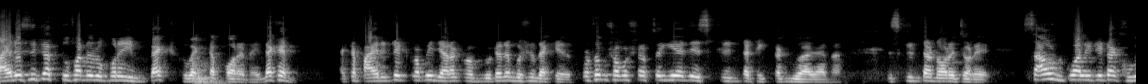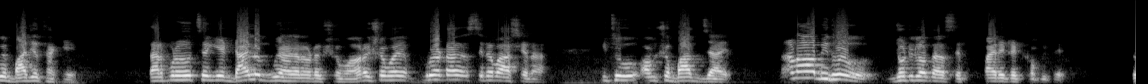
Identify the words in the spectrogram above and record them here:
পাইরেসিটা তুফানের উপরে ইম্প্যাক্ট খুব একটা পড়ে নাই। দেখেন, একটা পাইরেটেড কপি যারা কম্পিউটারে বসে দেখে, প্রথম সমস্যা হচ্ছে গিয়ে যে স্ক্রিনটা ঠিকঠাক বোঝা যায় না স্ক্রিনটা নড়ে চড়ে। সাউন্ড কোয়ালিটিটা খুবই বাজে থাকে। তারপরে হচ্ছে গিয়ে ডায়লগ বোঝা যায় না অনেক সময়। অনেক সময় পুরোটা সিনেমা আসে না। কিছু অংশ বাদ যায়। নানাবিধ জটিলতা আছে পাইরেটেড কপিতে তো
